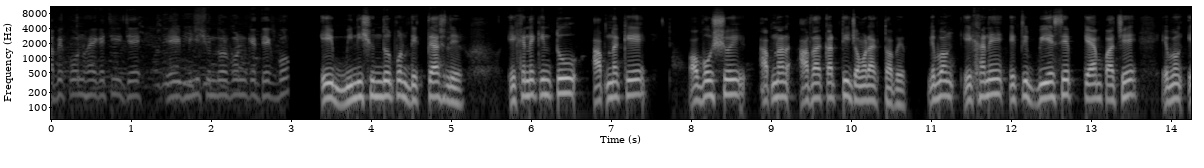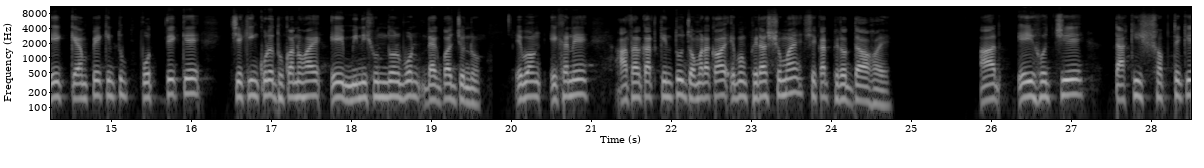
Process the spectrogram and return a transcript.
আবেগন হয়ে গেছি যে এই মিনি সুন্দরবনকে দেখব। এই মিনি সুন্দরবন দেখতে আসলে এখানে কিন্তু আপনাকে অবশ্যই আপনার আধার কার্ডটি জমা রাখতে হবে এবং এখানে একটি বিএসএফ ক্যাম্প আছে এবং এই ক্যাম্পে কিন্তু প্রত্যেককে চেকিং করে ঢোকানো হয় এই মিনি সুন্দরবন দেখবার জন্য এবং এখানে আধার কার্ড কিন্তু জমা রাখা হয় এবং ফেরার সময় সে কার্ড ফেরত দেওয়া হয়। আর এই হচ্ছে টাকির সবথেকে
